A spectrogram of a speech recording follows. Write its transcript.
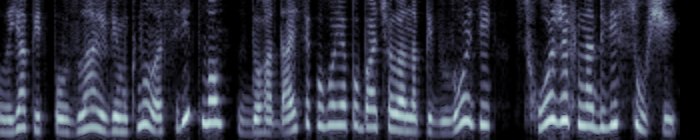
Коли я підповзла і вімкнула світло, здогадайся, кого я побачила на підлозі, схожих на дві суші.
